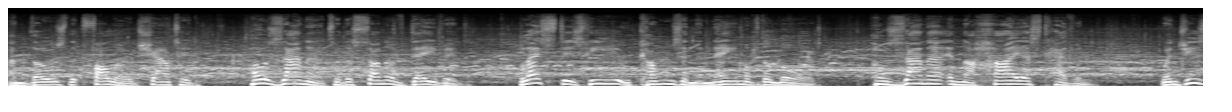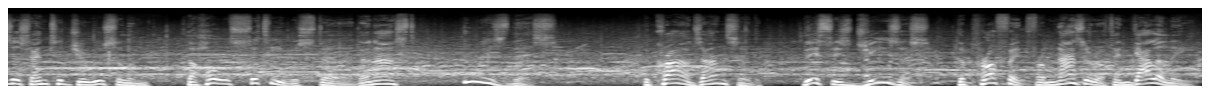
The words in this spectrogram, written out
and those that followed shouted, Hosanna to the Son of David! Blessed is he who comes in the name of the Lord! Hosanna in the highest heaven! When Jesus entered Jerusalem, the whole city was stirred and asked, Who is this? The crowds answered, This is Jesus, the prophet from Nazareth in Galilee.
